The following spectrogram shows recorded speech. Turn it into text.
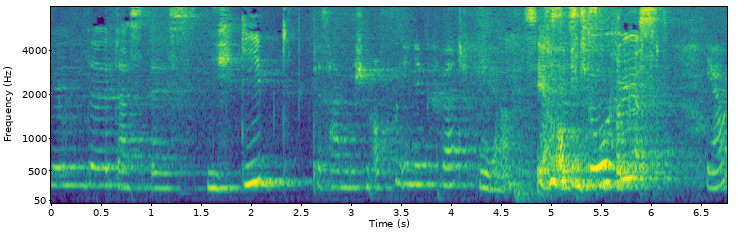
finde, dass es nicht gibt. Das haben wir schon oft von Ihnen gehört. ja, sehr dass oft. es doof ist. Ja.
